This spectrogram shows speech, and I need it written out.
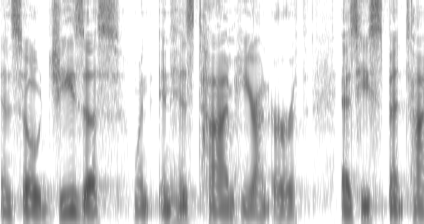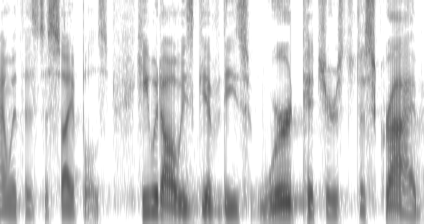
And so, Jesus, when in his time here on earth, as he spent time with his disciples, he would always give these word pictures to describe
